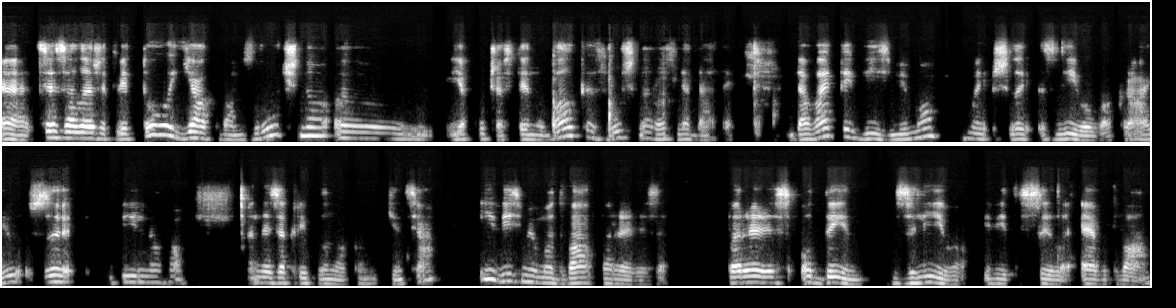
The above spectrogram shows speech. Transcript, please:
Е, Це залежить від того, як вам зручно, яку частину балки зручно розглядати. Давайте візьмемо, ми йшли з лівого краю, з вільного, незакріпленого кінця, і візьмемо два перерізи. Переріз 1 зліва від сили F2.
